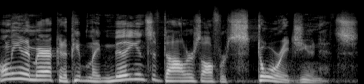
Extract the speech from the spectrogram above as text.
Only in America do people make millions of dollars off of storage units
